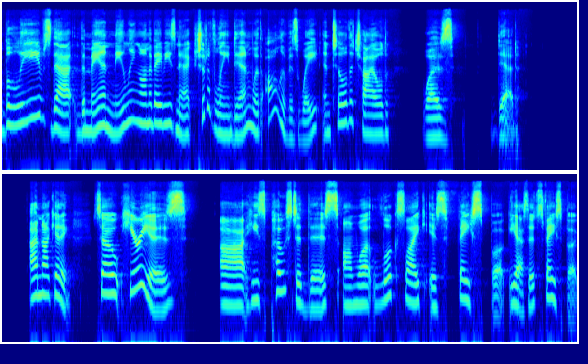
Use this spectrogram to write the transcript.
believes that the man kneeling on the baby's neck should have leaned in with all of his weight until the child was dead. I'm not kidding. So here he is. Uh, he's posted this on what looks like is Facebook. Yes, it's Facebook.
